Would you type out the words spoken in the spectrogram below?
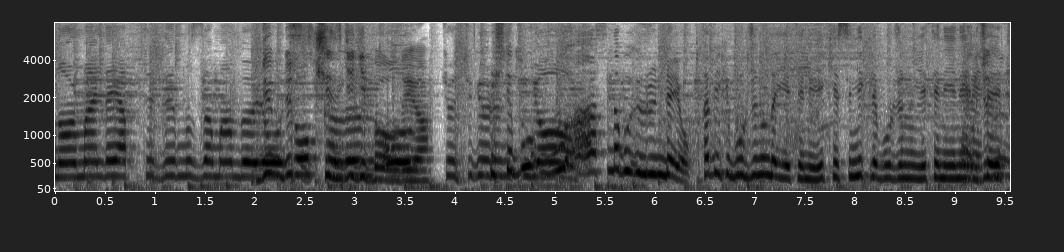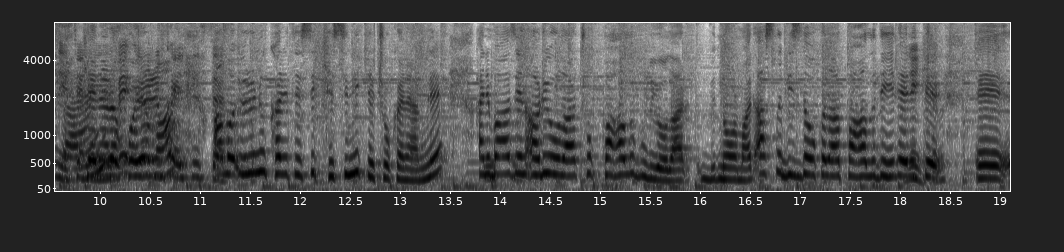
normalde yaptırdığımız zaman böyle Dümdüz o çok çizgi kalın, gibi o oluyor. kötü görüntü İşte bu, bu aslında bu üründe yok. Tabii ki Burcu'nun da yeteneği, kesinlikle Burcu'nun yeteneğini Evet, şey, Burcu'nun yeteneği kenara koyamam. ürünün kalitesi. Ama ürünün kalitesi kesinlikle çok önemli. Hani bazen arıyorlar, çok pahalı buluyorlar normalde. Aslında bizde o kadar pahalı değil. Hele Değil ki e,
